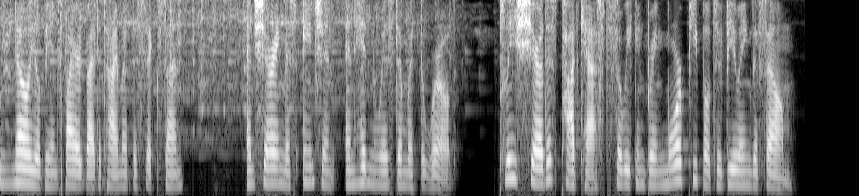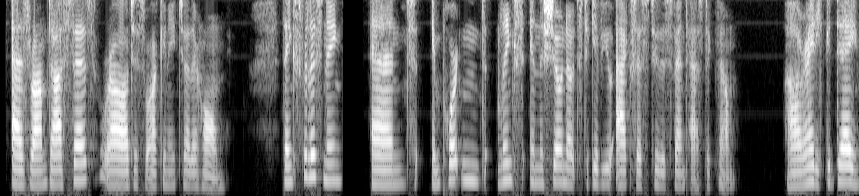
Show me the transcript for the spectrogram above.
We know you'll be inspired by the time of the sixth sun and sharing this ancient and hidden wisdom with the world. Please share this podcast so we can bring more people to viewing the film. As Ram Dass says, we're all just walking each other home. Thanks for listening and important links in the show notes to give you access to this fantastic film. Alrighty, good day.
